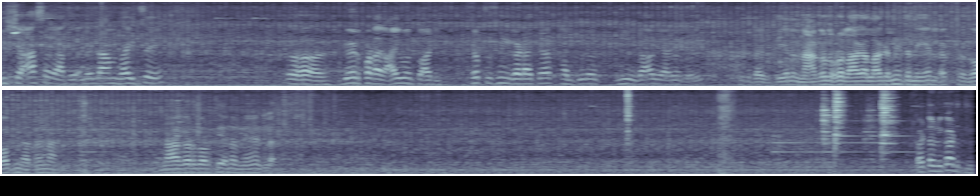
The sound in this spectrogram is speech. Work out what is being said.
विषय असा आहे आपल्याला लांब जायचंय. आहे वेळ पडायला आई म्हणतो आधी सप्तसिंग गडाच्या खालती ही गाव आहे जायचं. याला नागर लागा लागेल नाही तर यायला याला लक्ष जॉब नाही ना. नागर येणार नाही यांना कटवणी काढती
